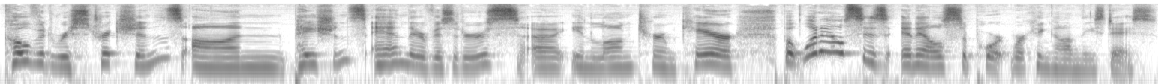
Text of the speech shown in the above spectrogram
COVID restrictions on patients and their visitors uh, in long term care. But what else is NL Support working on these days?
